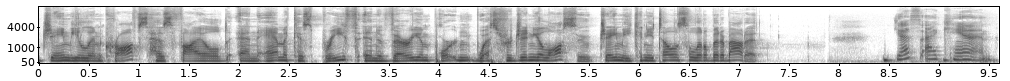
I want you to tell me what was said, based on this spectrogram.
Jamie Lynn Crofts has filed an amicus brief in a very important West Virginia lawsuit. Jamie, can you tell us a little bit about it? Yes, I can.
